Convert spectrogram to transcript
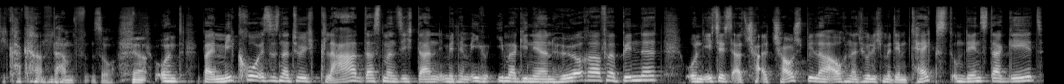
die Kacke am Dampfen. So. Ja. Und beim Mikro ist es natürlich klar, dass man sich dann mit einem imaginären Hörer verbindet und ich jetzt als, als Schauspieler auch natürlich mit dem Text, um den es da geht.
